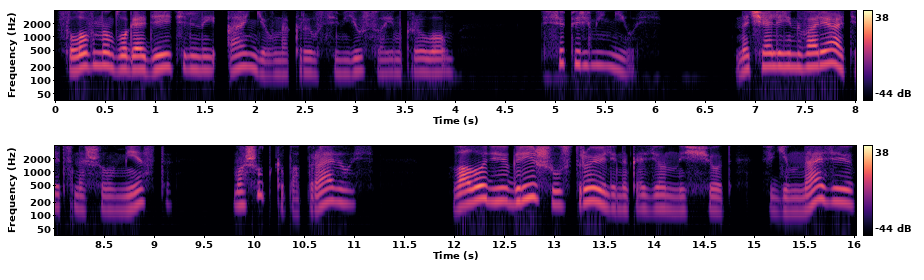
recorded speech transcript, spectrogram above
Словно благодетельный ангел накрыл семью своим крылом. Все переменилось. В начале января отец нашел место, Машутка поправилась, Володю и Гришу устроили на казенный счет в гимназию.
